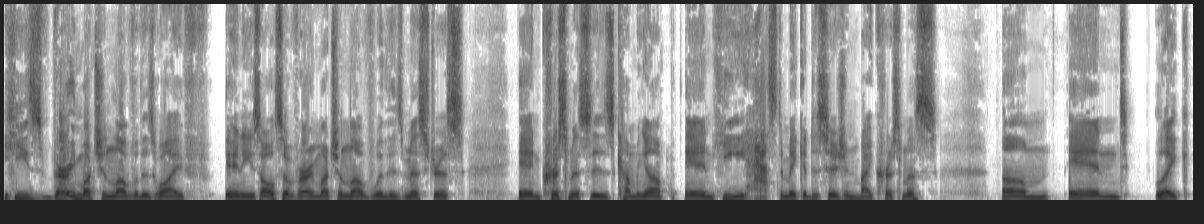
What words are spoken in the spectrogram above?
he's very much in love with his wife and he's also very much in love with his mistress and christmas is coming up and he has to make a decision by christmas. Um and like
